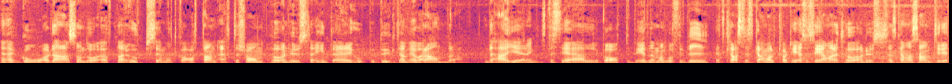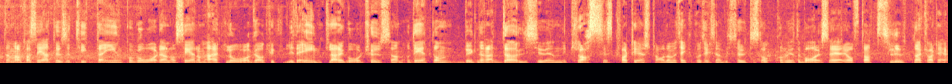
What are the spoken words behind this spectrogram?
eh, gårdarna som då öppnar upp sig mot gatan eftersom hörnhusen inte är ihopbyggda med varandra. Och det här ger en speciell gatubild. När man går förbi ett klassiskt gammalt kvarter så ser man ett hörnhus och sen ska man samtidigt när man har passerat huset titta in på gården och se de här låga och lite enklare gårdshusen. Och det, de byggnaderna döljs ju i en klassisk kvarterstad. Om vi tänker på till exempel hur det ser ut i Stockholm och Göteborg så är det ofta slutna kvarter.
